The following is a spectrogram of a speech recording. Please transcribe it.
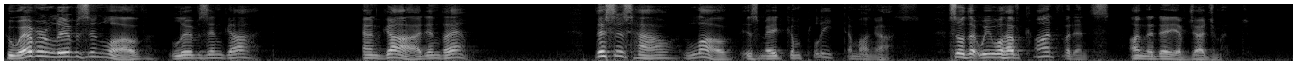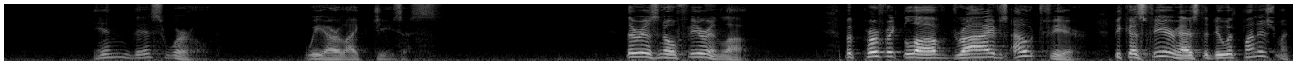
Whoever lives in love lives in God, and God in them. This is how love is made complete among us, so that we will have confidence on the day of judgment. In this world, we are like Jesus. There is no fear in love, but perfect love drives out fear, because fear has to do with punishment.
